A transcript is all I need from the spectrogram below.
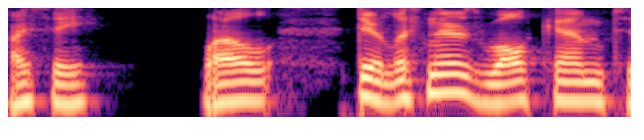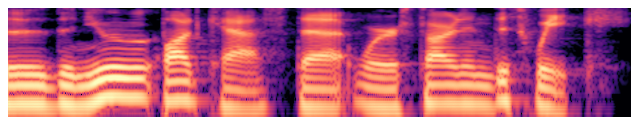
I see. Well, dear listeners, welcome to the new podcast that we're starting this week.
